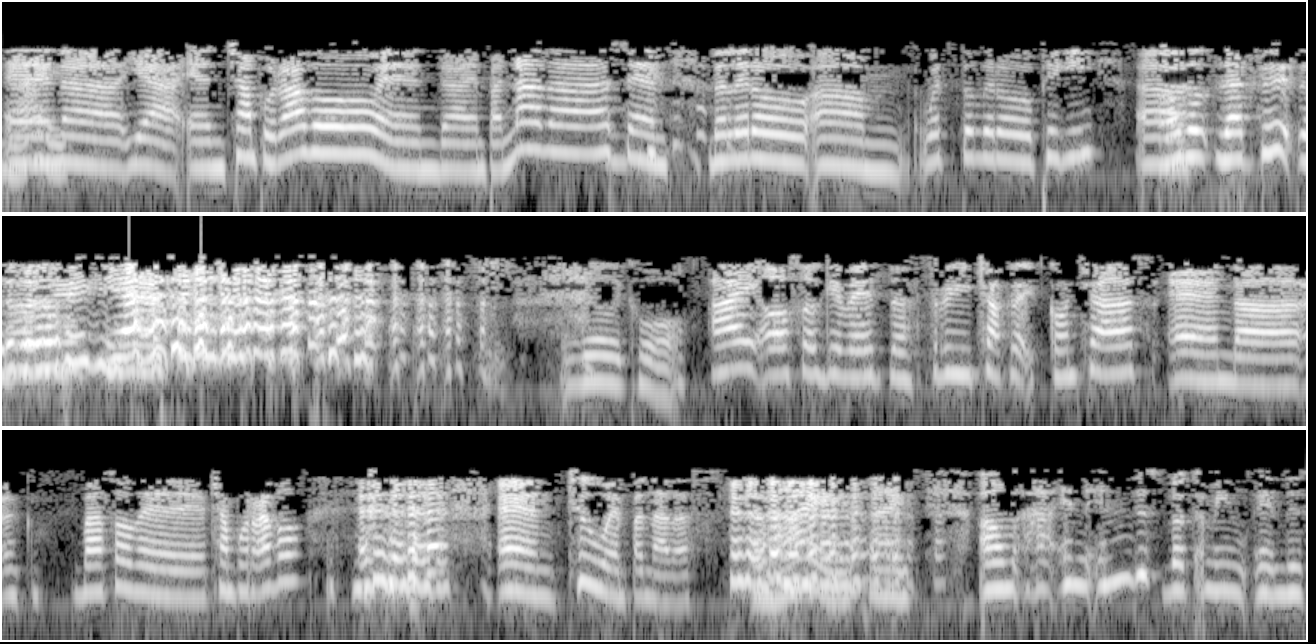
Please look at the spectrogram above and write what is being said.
and uh, yeah, and champurrado and uh, empanadas and the little um, what's the little piggy? Uh, oh, the, that's it. The, the little little piggy. Yeah. really cool. I also give it the three chocolate conchas and uh, vaso de champurrado and two empanadas. nice, nice. Um, uh, in in this book, I mean, in this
